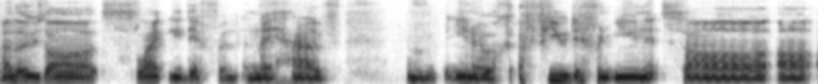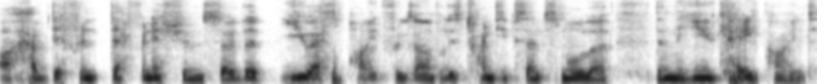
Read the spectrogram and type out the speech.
Now, those are slightly different and they have you know, a, few different units are, are, are, have different definitions. So the US pint, for example, is 20% smaller than the UK pint.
